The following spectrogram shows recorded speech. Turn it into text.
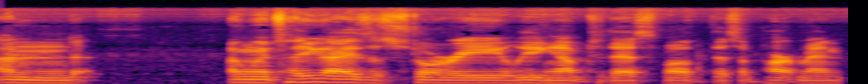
and I'm going to tell you guys a story leading up to this about this apartment.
